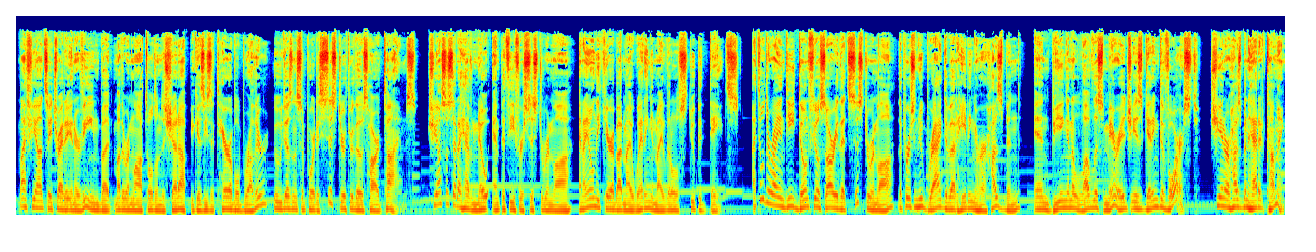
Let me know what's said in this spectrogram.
My fiance tried to intervene, but mother in law told him to shut up because he's a terrible brother who doesn't support his sister through those hard times. She also said I have no empathy for sister in law and I only care about my wedding and my little stupid dates. I told her I indeed don't feel sorry that sister in law, the person who bragged about hating her husband and being in a loveless marriage, is getting divorced. She and her husband had it coming.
